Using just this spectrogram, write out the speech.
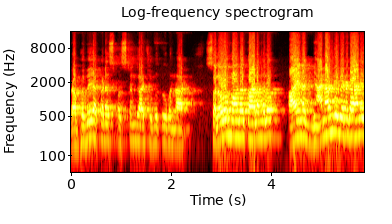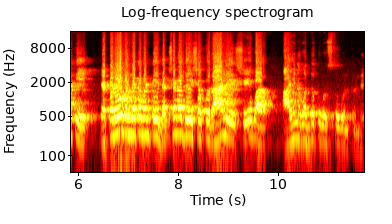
ప్రభువే అక్కడ స్పష్టంగా చెబుతూ ఉన్నారు. సొలవమాన కాలంలో ఆయన జ్ఞానాన్ని వినడానికి ఎక్కడో ఉన్నటువంటి దక్షిణ దేశపు రాణి సేవ ఆయన వద్దకు వస్తూ ఉంటుంది.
